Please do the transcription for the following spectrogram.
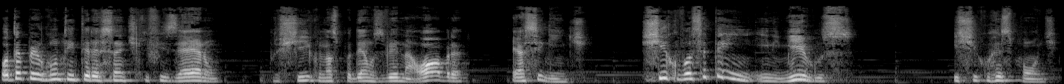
Outra pergunta interessante que fizeram para o Chico, nós podemos ver na obra, é a seguinte: Chico, você tem inimigos? E Chico responde:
